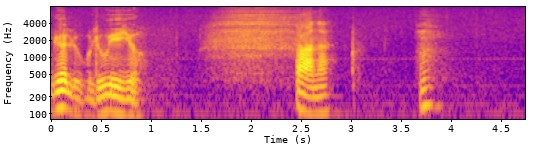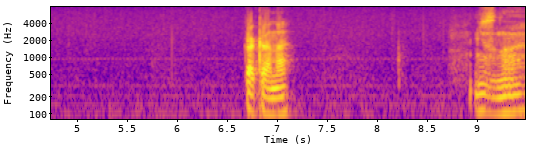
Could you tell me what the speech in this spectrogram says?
Я люблю ее. А она? А? Как она? Не знаю.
